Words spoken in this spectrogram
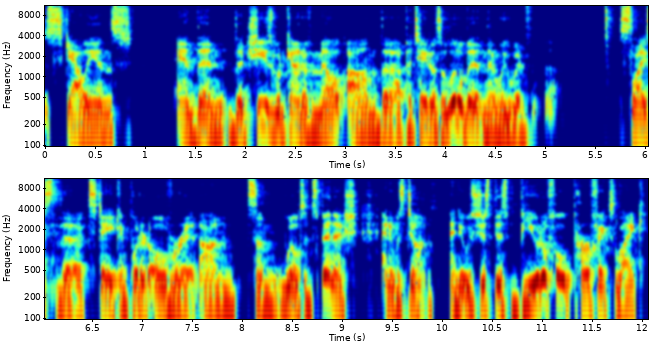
scallions. And then the cheese would kind of melt on the potatoes a little bit. And then we would slice the steak and put it over it on some wilted spinach. And it was done. And it was just this beautiful, perfect, like,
